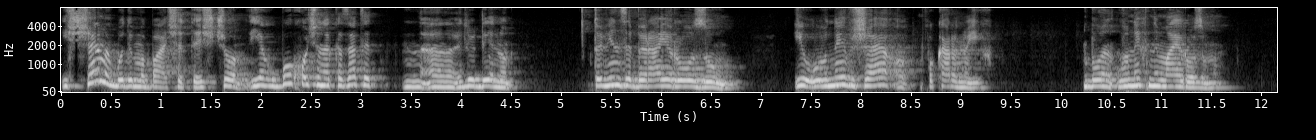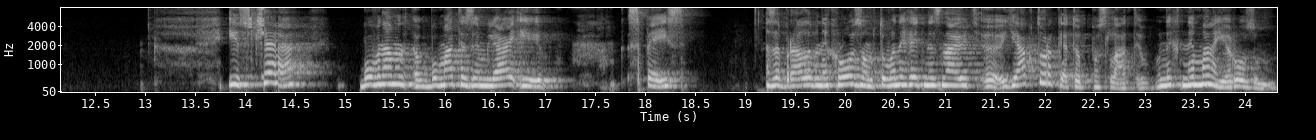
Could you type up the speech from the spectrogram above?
і ще ми будемо бачити, що як Бог хоче наказати людину, то він забирає розум. І вони вже покарано їх, бо у них немає розуму. І ще, бо вона, бо мати земля і спейс забрали в них розум, то вони геть не знають, е, як ту ракету послати. У них немає розуму.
